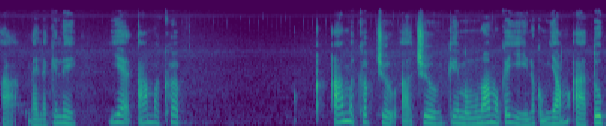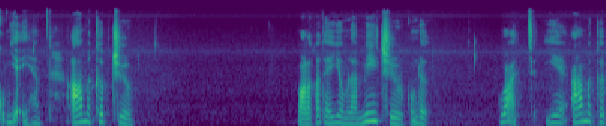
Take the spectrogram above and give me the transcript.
À, mày là cái ly. Yeah, I'm a cup. I'm a cup too. À, true. Khi mà muốn nói một cái gì nó cũng giống. À, tôi cũng vậy ha. I'm a cup too. Hoặc là có thể dùng là me too cũng được. What? Yeah, I'm a cup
